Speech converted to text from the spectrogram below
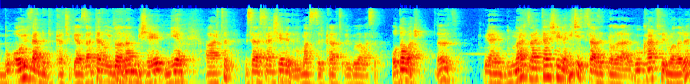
Bu, o yüzden de dikkat çekiyor. Zaten uygulanan bir şeye niye artı mesela sen şey dedin Mastercard uygulaması. O da var. Evet. Yani bunlar zaten şeyler hiç itiraz etmiyorlar abi. Bu kart firmaları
